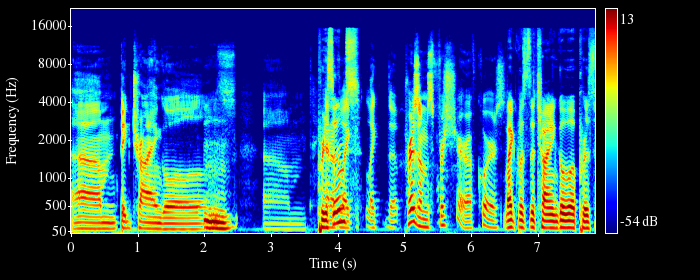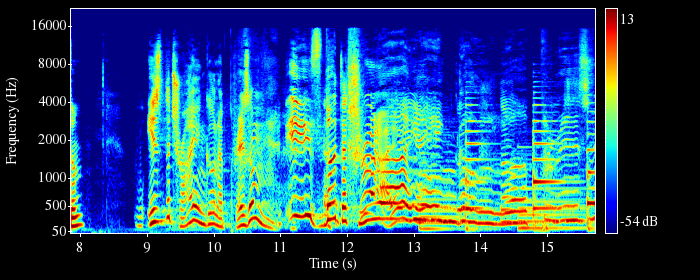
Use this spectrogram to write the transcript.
Um, big triangles. Um, kind of Prisms? like like the prisms for sure, of course. Like, was the triangle a prism? Is the triangle a prism? Is the, The triangle a prism?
